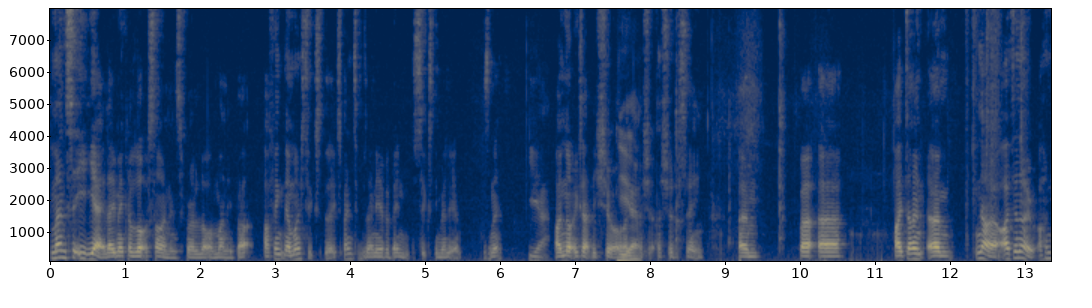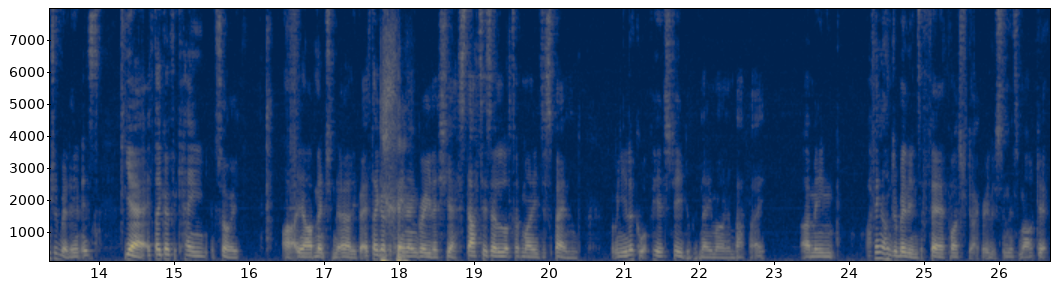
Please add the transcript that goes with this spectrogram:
Man City, yeah, they make a lot of signings for a lot of money, but I think their most ex- expensive has only ever been 60 million, isn't it? Yeah. I'm not exactly sure. Yeah. I, I, sh- I should have seen. Um, but uh, I don't. Um, no, I don't know. 100 million. It's yeah, if they go for Kane, sorry, uh, yeah, I mentioned it earlier, but if they go for Kane and Grealish, yes, that is a lot of money to spend. But when you look at what PSG did with Neymar and Mbappe, I mean, I think 100 million is a fair price for Jack Grealish in this market,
